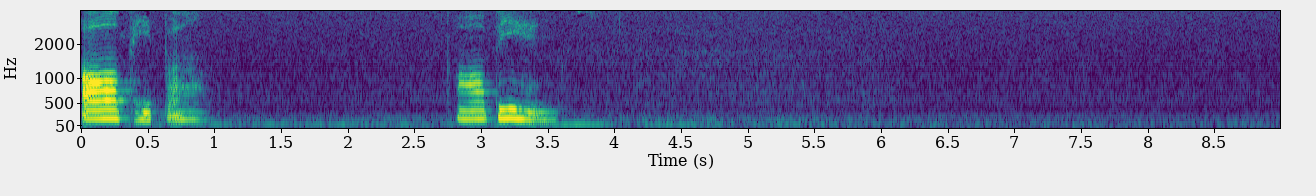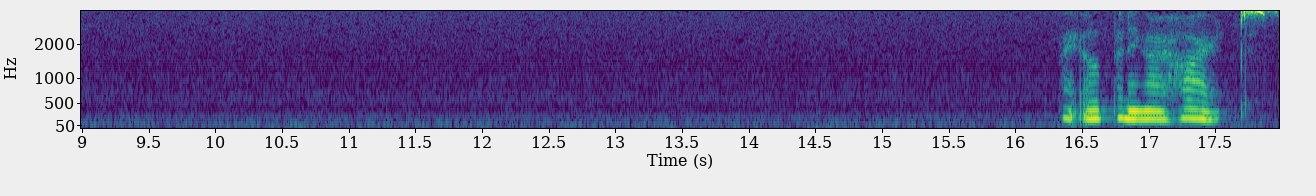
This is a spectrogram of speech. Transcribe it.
all people, all beings. By opening our hearts,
